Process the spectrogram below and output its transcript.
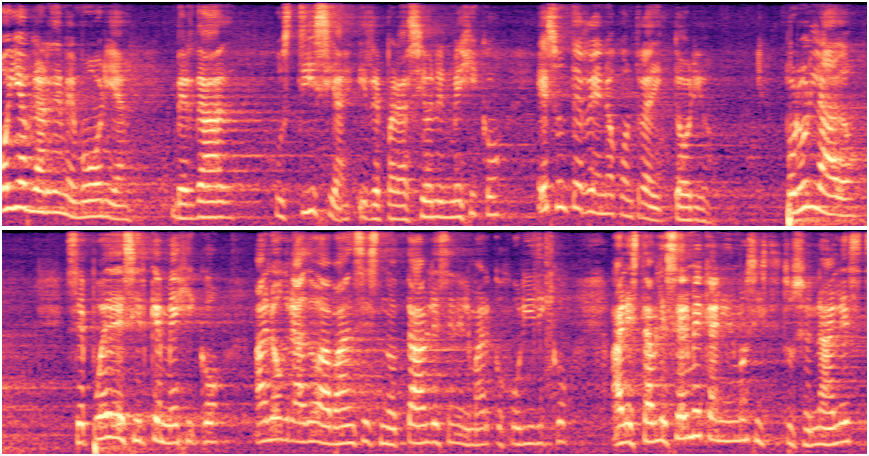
Hoy hablar de memoria, verdad, justicia y reparación en México es un terreno contradictorio. Por un lado, se puede decir que México ha logrado avances notables en el marco jurídico al establecer mecanismos institucionales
